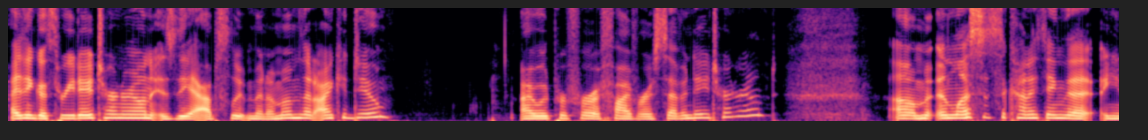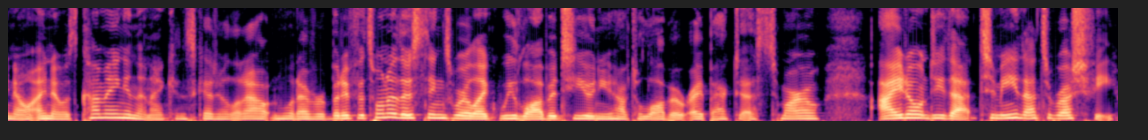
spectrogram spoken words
I think a three day turnaround is the absolute minimum that I could do. I would prefer a five or a seven day turnaround. Um, unless it's the kind of thing that, you know, I know is coming and then I can schedule it out and whatever. But if it's one of those things where like we lob it to you and you have to lob it right back to us tomorrow, I don't do that. To me, that's a rush fee.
